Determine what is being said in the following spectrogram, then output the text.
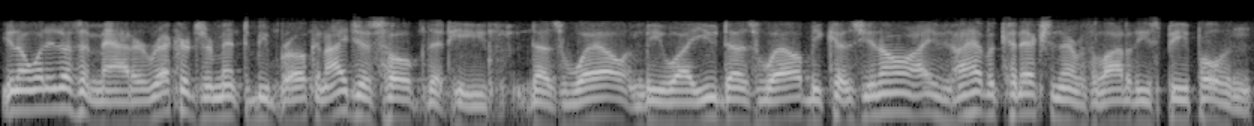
you know what? It doesn't matter. Records are meant to be broken. I just hope that he does well and BYU does well because you know I I have a connection there with a lot of these people, and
